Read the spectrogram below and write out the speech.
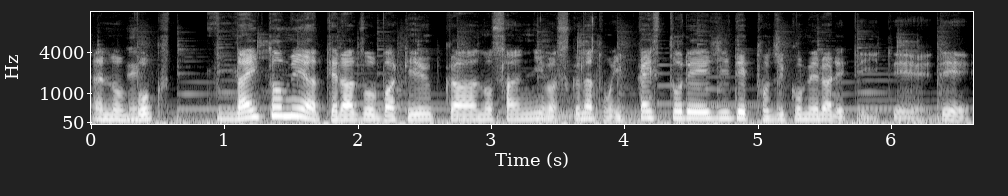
あの、え？僕、ナイトメア、テラゾ、バケユカの3人は少なくとも1回ストレージで閉じ込められていて、で、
